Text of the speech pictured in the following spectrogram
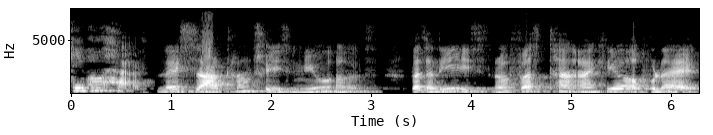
people have. These are countries near us, but this is the first time I hear of that.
